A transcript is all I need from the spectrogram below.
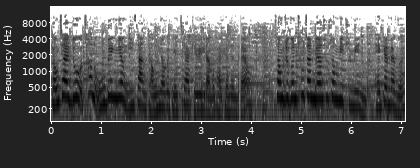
경찰도 1,500명 이상 병력을 배치할 계획이라고 밝혔는데요. 성주군 초전면 수성리 주민 100여 명은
